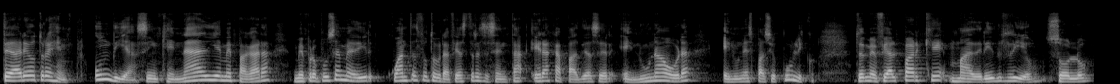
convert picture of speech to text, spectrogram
Te daré otro ejemplo. Un día, sin que nadie me pagara, me propuse medir cuántas fotografías 360 era capaz de hacer en una hora en un espacio público. Entonces me fui al parque Madrid-Río solo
